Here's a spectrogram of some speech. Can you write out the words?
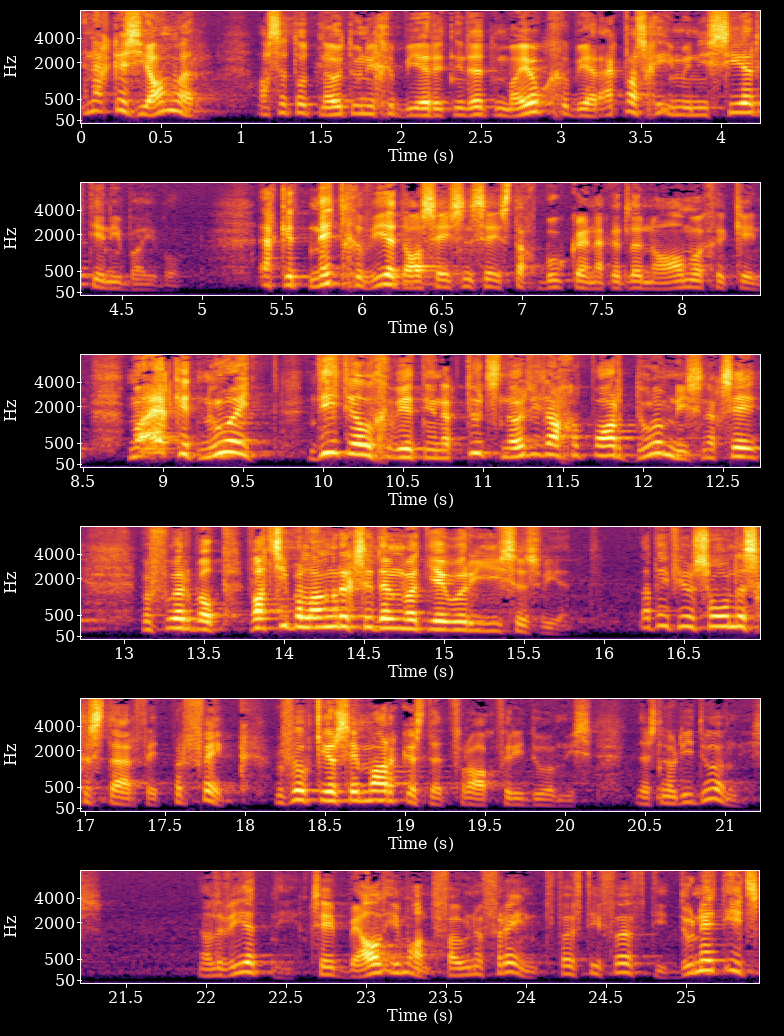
En ek is jammer as dit tot nou toe nie gebeur het nie. Dit het my ook gebeur. Ek was geïmmuniseer teen die Bybel. Ek het net geweet daar 66 boeke en ek het hulle name geken. Maar ek het nooit detail geweet nie en ek toets nou die dag 'n paar dominees en ek sê byvoorbeeld, wat is die belangrikste ding wat jy oor Jesus weet? Dat hy vir jou sondes gesterf het. Perfek. Hoeveel keer sê Markus dit vra ek vir die dominees? Dis nou die dominees. Hulle weet nie. Ek sê bel iemand, phone 'n vriend, 50-50. Doen net iets.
